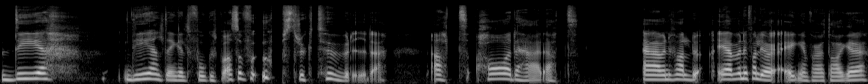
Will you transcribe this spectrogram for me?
det, det är helt enkelt fokus på, alltså få upp struktur i det. Att ha det här att även ifall, du, även ifall jag är egenföretagare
